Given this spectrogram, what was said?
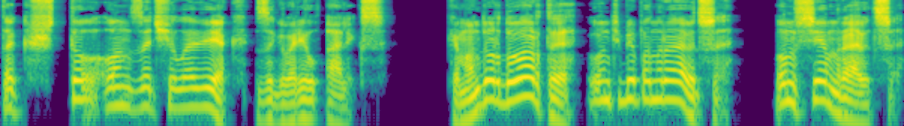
«Так что он за человек?» — заговорил Алекс. «Командор Дуарте, он тебе понравится. Он всем нравится.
